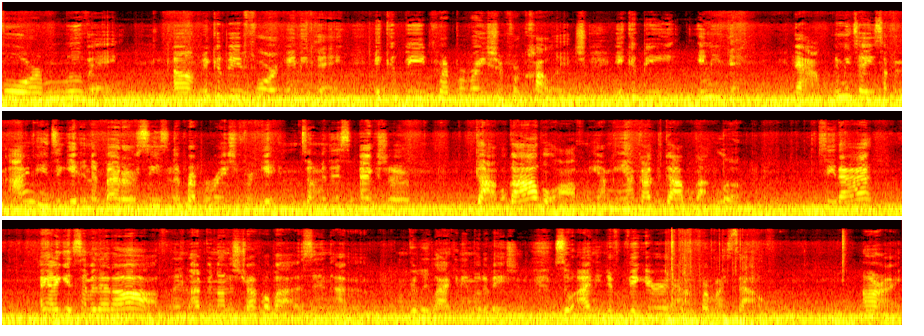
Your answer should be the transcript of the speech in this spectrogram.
for moving. Um, it could be for anything. It could be preparation for college. It could be anything now, let me tell you something. I need to get in a better season of preparation for getting some of this extra gobble gobble off me. I mean, I got the gobble gobble. Look, see that? I got to get some of that off. And I've been on a struggle bus and I'm really lacking in motivation. So I need to figure it out for myself. All right.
